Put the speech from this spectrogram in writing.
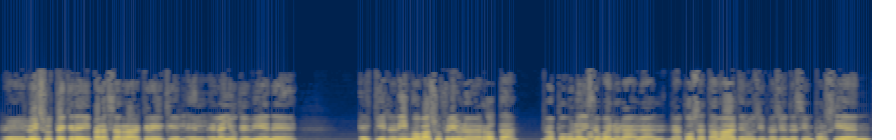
eh, Luis, ¿usted cree, y para cerrar, cree que el, el año que viene el kirchnerismo va a sufrir una derrota? ¿No? Porque uno dice, bueno, la, la, cosa está mal, tenemos inflación de 100%,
